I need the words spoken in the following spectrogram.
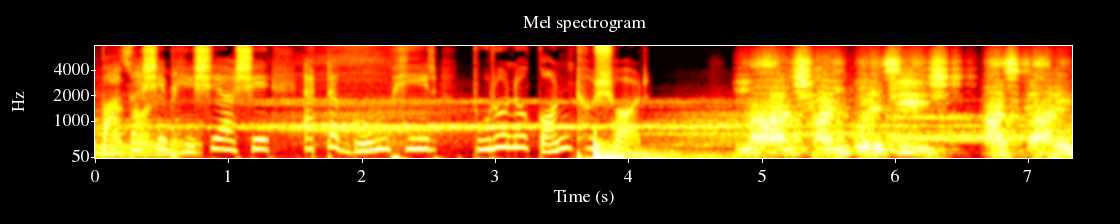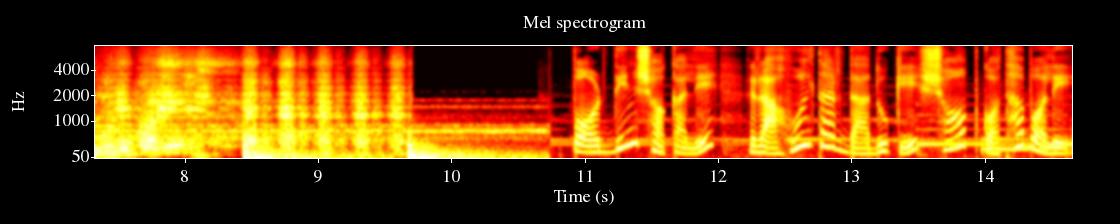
বাতাসে ভেসে আসে একটা গম্ভীর পুরনো কণ্ঠস্বর। লাল শাড়ি পরেছিস? আজ কারে মনে পড়ে? পরদিন সকালে রাহুল তার দাদুকে সব কথা বলে।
